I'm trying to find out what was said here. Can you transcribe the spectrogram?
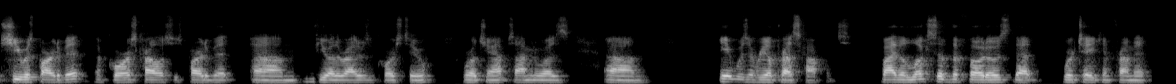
She was part of it, of course. Carlos was part of it. Um, a few other riders, of course, too. World champ Simon was. Um, it was a real press conference. By the looks of the photos that were taken from it,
